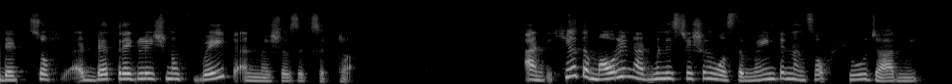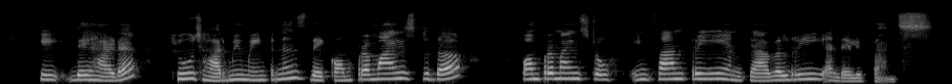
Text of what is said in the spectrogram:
deaths of death regulation of weight and measures etc and here the Mauryan administration was the maintenance of huge army. He, they had a huge army maintenance. They compromised the compromised of infantry and cavalry and elephants.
